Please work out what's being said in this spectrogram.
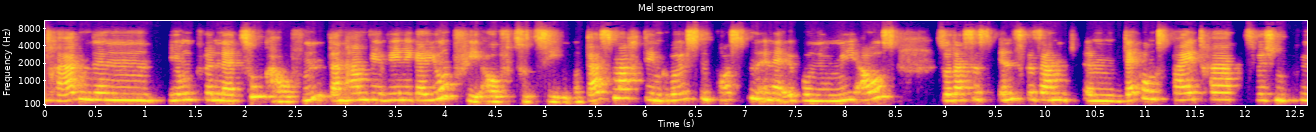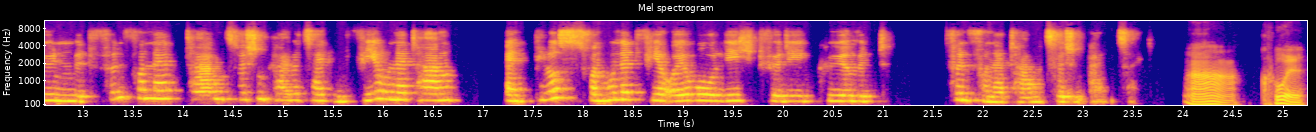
tragenden Jungrinder zukaufen, dann haben wir weniger Jungvieh aufzuziehen. Und das macht den größten Posten in der Ökonomie aus, so dass es insgesamt im Deckungsbeitrag zwischen Kühen mit 500 Tagen Zwischenkalbezeit und 400 Tagen ein Plus von 104 Euro liegt für die Kühe mit 500 Tagen Zwischenkalbezeit. Ah, cool.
